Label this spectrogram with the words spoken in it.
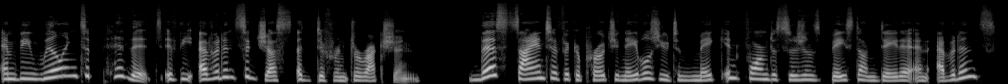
and be willing to pivot if the evidence suggests a different direction. This scientific approach enables you to make informed decisions based on data and evidence,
